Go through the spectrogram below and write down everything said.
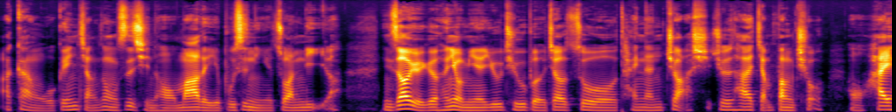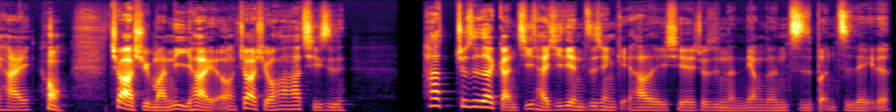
啊，干，我跟你讲这种事情哦，妈的，也不是你的专利啊。你知道有一个很有名的 YouTuber 叫做台南 Josh，就是他在讲棒球哦，嗨嗨，吼，Josh 蛮厉害的。Josh 的话，他其实。他就是在感激台积电之前给他的一些就是能量跟资本之类的，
